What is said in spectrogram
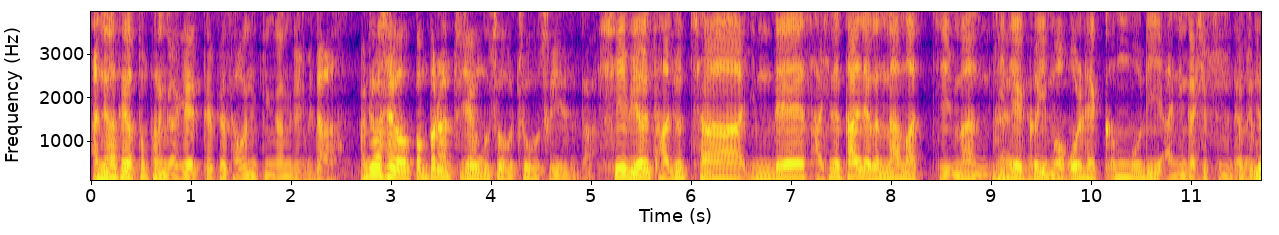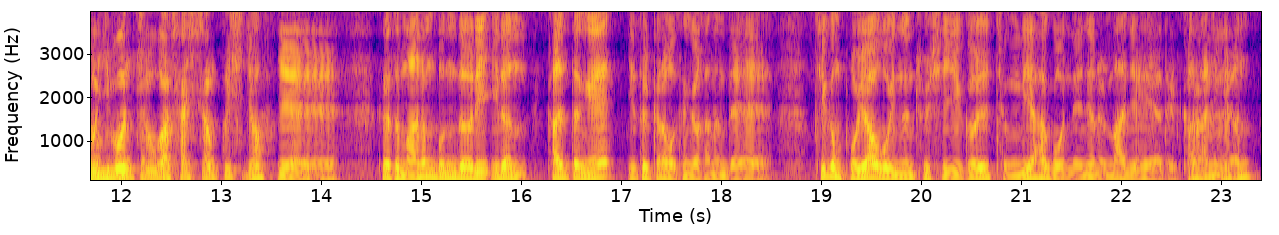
안녕하세요. 돈파는 가게 대표 사원 김강주입니다. 안녕하세요. 뻔뻔한 투자연구소 조성현입니다. 12월 4주차인데 사실은 달력은 남았지만 네. 이제 거의 뭐 올해 끝물이 아닌가 싶습니다. 그렇죠. 뭐 이번 주가 사실상 끝이죠. 예. 그래서 많은 분들이 이런 갈등에 있을 거라고 생각하는데 지금 보유하고 있는 주식을 정리하고 내년을 맞이해야 될까 네. 아니면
